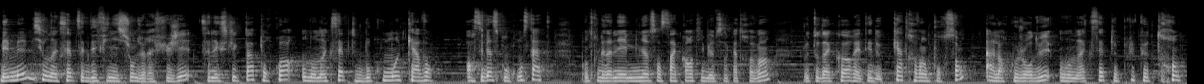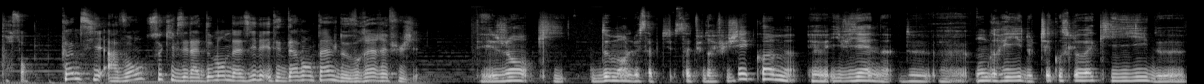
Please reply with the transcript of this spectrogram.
Mais même si on accepte cette définition du réfugié, ça n'explique pas pourquoi on en accepte beaucoup moins qu'avant. Or, c'est bien ce qu'on constate. Entre les années 1950 et 1980, le taux d'accord était de 80%, alors qu'aujourd'hui, on n'en accepte plus que 30%. Comme si avant, ceux qui faisaient la demande d'asile étaient davantage de vrais réfugiés. Des gens qui demandent le statut de réfugié, comme euh, ils viennent de euh, Hongrie, de Tchécoslovaquie, de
